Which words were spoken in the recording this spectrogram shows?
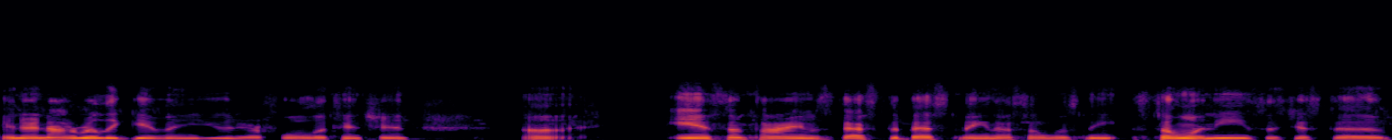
and they're not really giving you their full attention. Uh, and sometimes that's the best thing that someone's need, someone needs is just to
